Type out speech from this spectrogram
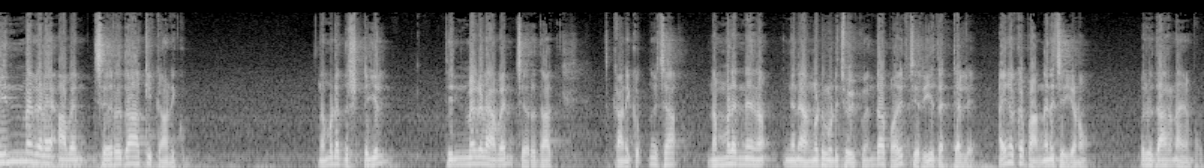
തിന്മകളെ അവൻ ചെറുതാക്കി കാണിക്കും. നമ്മുടെ ദൃഷ്ടിയിൽ തിന്മകളെ അവൻ ചെറുതാക്കി കാണിക്കും. എന്ന് വെച്ചാൽ നമ്മളെന്നെ ഇങ്ങനെ അങ്ങോട്ടും ഇങ്ങോട്ട് ചോദിക്കും. എന്താ അപ്പോൾ അതൊരു ചെറിയ തെറ്റല്ലേ? അതിനൊക്കെ അപ്പം അങ്ങനെ ചെയ്യണോ? ഒരു ഉദാഹരണം ഞാൻ പറഞ്ഞു.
